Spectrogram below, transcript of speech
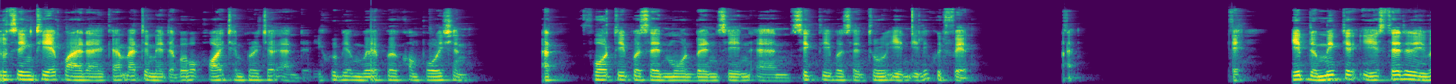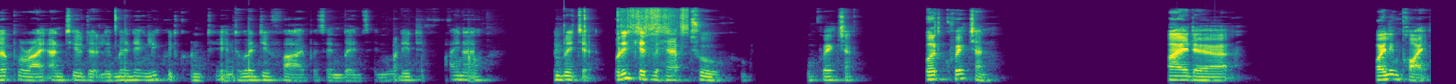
Using TXY diagram, estimate the bubble point temperature and the equilibrium vapor composition at 40% more benzene and 60% toluene in liquid phase. Okay. If the mixture is steadily vaporized until the remaining liquid contains 25% benzene, what is the final temperature? For this case, we have two questions. First question, find the boiling point.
